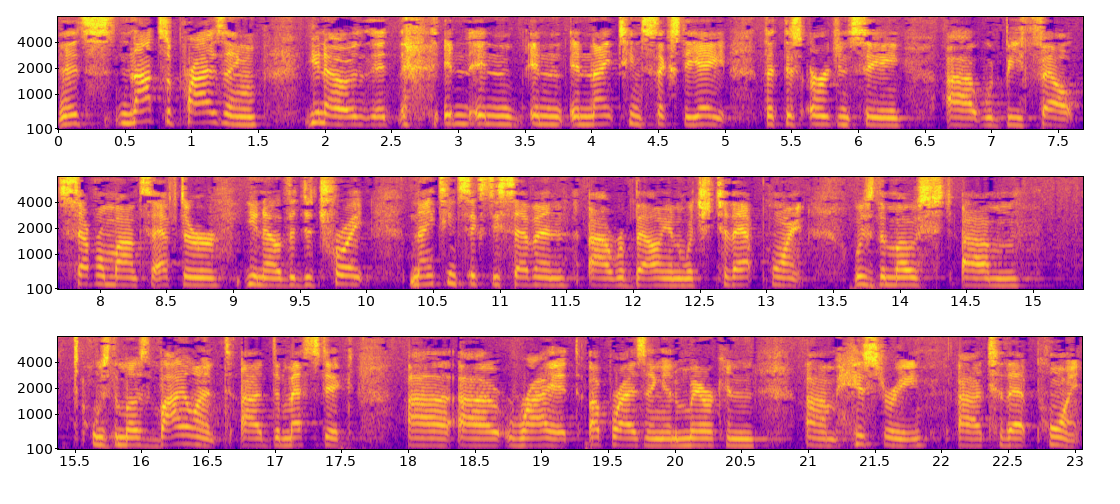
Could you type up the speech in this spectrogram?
And it's not surprising, you know, in, in, in, in 1968 that this urgency uh, would be felt several months after, you know, the Detroit 1967 uh, rebellion, which to that point was the most um, was the most violent uh, domestic uh, uh, riot uprising in American um, history uh, to that point.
